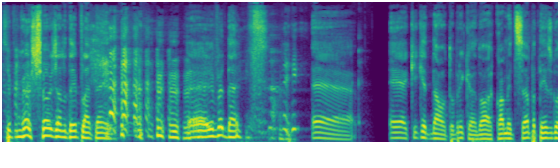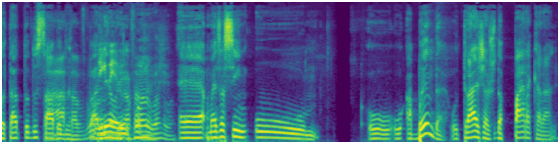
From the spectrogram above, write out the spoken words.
tipo, meu show já não tem plateia. é, é verdade. É. É, que que. Não, tô brincando. Ó, Comedy Sampa tem esgotado todo sábado. tá voando. Valeu aí. Tá voando, voando. É, mas assim, o, o, o- a banda, o traje ajuda para caralho.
